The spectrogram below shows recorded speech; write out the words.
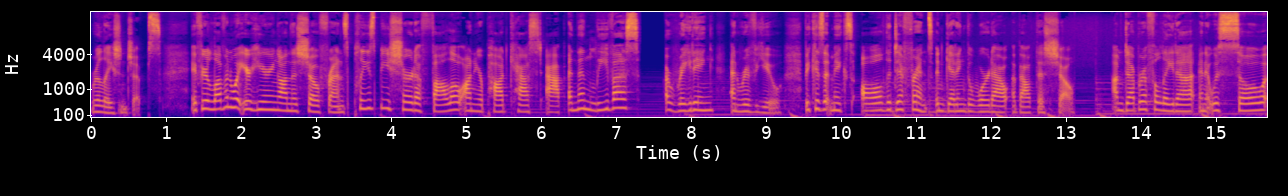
relationships. If you're loving what you're hearing on this show, friends, please be sure to follow on your podcast app and then leave us a rating and review because it makes all the difference in getting the word out about this show. I'm Debra Fileta, and it was so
